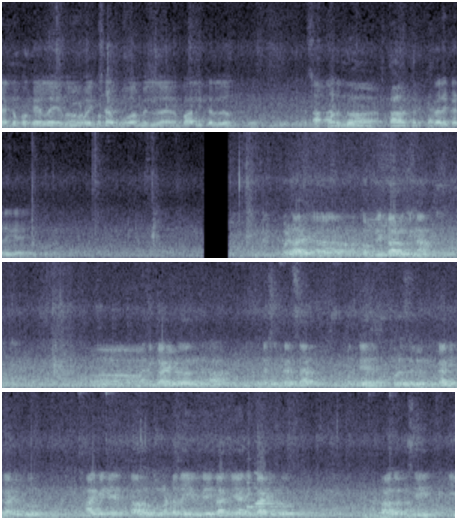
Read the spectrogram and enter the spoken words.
ಲೆಕ್ಕಪಕ್ಕ ಎಲ್ಲ ಏನು ವೈನ್ ಶಾಪು ಆಮೇಲೆ ಬಾರ್ ಲಿಕ್ಕರ್ ಎಲ್ಲ ಉಂಟು. ಅದನ್ನು ಸ್ಥಳಾಂತರಕ್ಕೆ ಬೇರೆ ಕಡೆಗೆ. ಬಳ್ಳಾರಿ ಕಂಪ್ಲಿ ತಾಲೂಕಿನ ಅಧಿಕಾರಿಗಳಾದಂತಹ ತಹಸೀಲ್ದಾರ್ ಸರ್ ಮತ್ತು ಪುರಸಭೆ ಮುಖ್ಯಾಧಿಕಾರಿಗಳು ಹಾಗೆಯೇ ತಾಲೂಕು ಮಟ್ಟದ ವಿವಿಧ ಇಲಾಖೆಯ ಅಧಿಕಾರಿಗಳು ಆಗಮಿಸಿ ಈ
